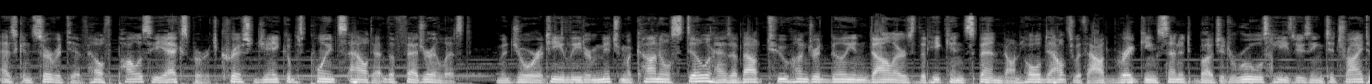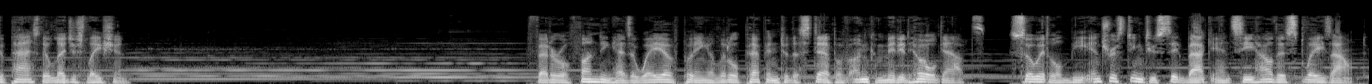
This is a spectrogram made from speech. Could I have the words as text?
As conservative health policy expert Chris Jacobs points out at The Federalist, Majority Leader Mitch McConnell still has about $200 billion that he can spend on holdouts without breaking Senate budget rules he's using to try to pass the legislation. Federal funding has a way of putting a little pep into the step of uncommitted holdouts, so it'll be interesting to sit back and see how this plays out.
